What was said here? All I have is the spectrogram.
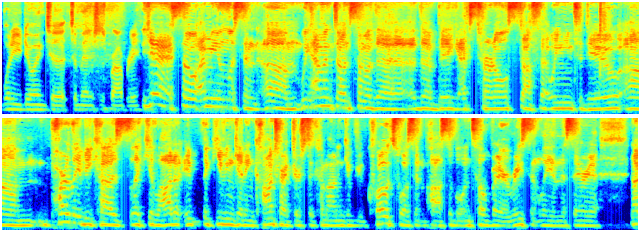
what are you doing to, to manage this property Yeah, so I mean, listen, um, we haven't done some of the the big external stuff that we need to do. Um, partly because like a lot of it, like even getting contractors to come out and give you quotes wasn't possible until very recently in this area. Now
